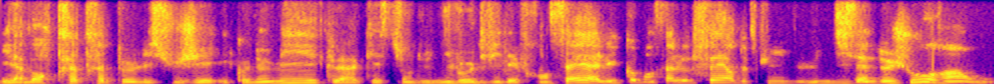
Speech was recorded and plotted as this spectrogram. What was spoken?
il aborde très très peu les sujets économiques, la question du niveau de vie des Français. Elle il commence à le faire depuis une dizaine de jours. Hein. On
